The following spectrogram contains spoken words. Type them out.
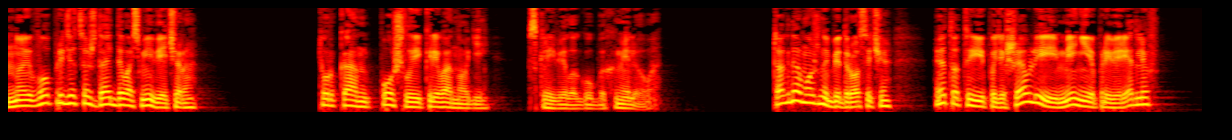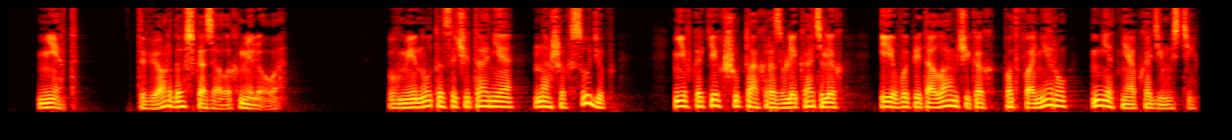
но его придется ждать до восьми вечера». «Туркан пошлый и кривоногий», — скривила губы Хмелева. «Тогда можно Бедросыча. Этот и подешевле, и менее привередлив». «Нет», — твердо сказала Хмелева. «В минуты сочетания наших судеб ни в каких шутах-развлекателях и в эпиталамчиках под фанеру нет необходимости.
